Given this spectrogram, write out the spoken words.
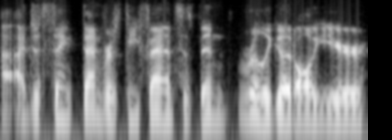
I I just think Denver's defense has been really good all year.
